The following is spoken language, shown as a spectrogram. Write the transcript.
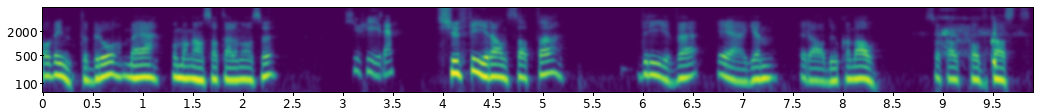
på Vinterbro med Hvor mange ansatte er det nå, Su? 24. 24 ansatte. Drive egen radiokanal. Såkalt podkast.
